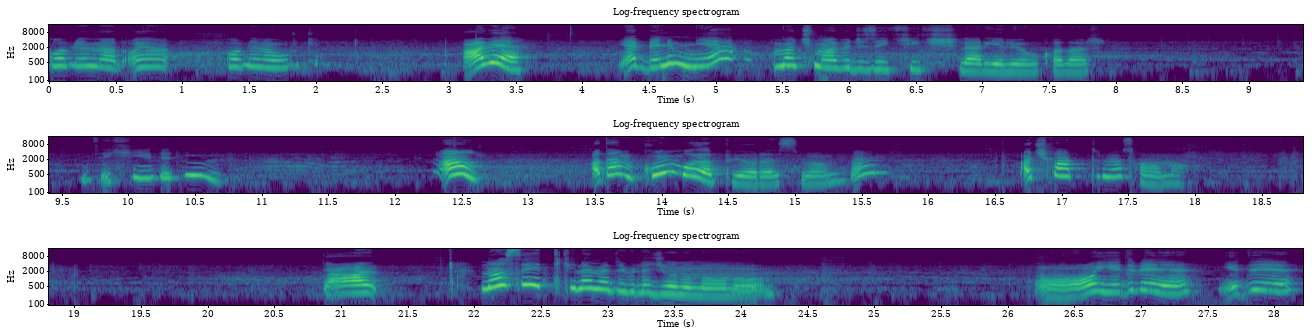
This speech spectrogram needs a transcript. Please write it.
goblinler aya gobline vururken. Abi ya benim niye maçıma bir zeki kişiler geliyor bu kadar? Zeki de değil mi? Al. Adam combo yapıyor resmen. Ben açık arttırma salona. Ya nasıl etkilemedi bile canını onu? Oo yedi beni. Yedi.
